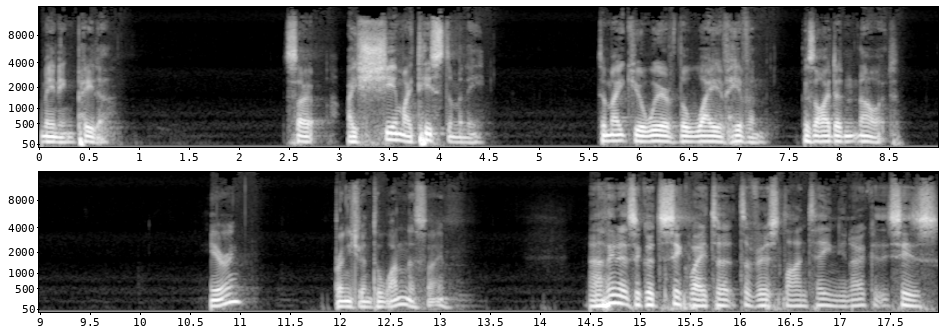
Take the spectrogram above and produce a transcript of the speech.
Meaning Peter. So I share my testimony to make you aware of the way of heaven because I didn't know it. Hearing brings you into oneness, eh? I think that's a good segue to, to verse 19, you know, because it says,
